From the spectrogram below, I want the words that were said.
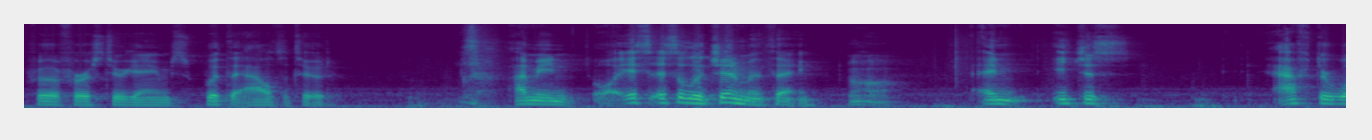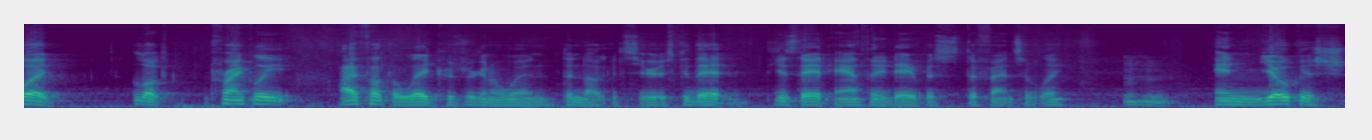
for the first two games with the altitude. I mean, it's it's a legitimate thing, Uh huh. and it just after what look, frankly, I thought the Lakers were going to win the Nuggets series because they had, because they had Anthony Davis defensively, Mm-hmm. and Jokic,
